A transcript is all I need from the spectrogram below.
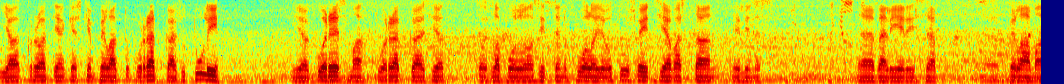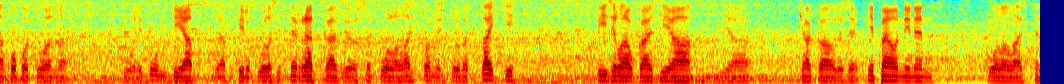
ja Kroatian kesken pelattu, kun ratkaisu tuli. Ja Kuoresma tuo ratkaisija toisella puolella sitten Puola joutuu Sveitsiä vastaan neljännes välierissä pelaamaan koko tuon puoli tuntia ja pilkuilla sitten ratkaisu, jossa puolalaiset onnistuivat kaikki viisi laukaisijaa ja Chaka oli se epäonninen puolalaisten,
